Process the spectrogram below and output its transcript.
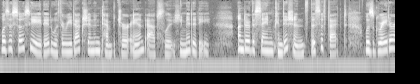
was associated with a reduction in temperature and absolute humidity. Under the same conditions, this effect was greater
